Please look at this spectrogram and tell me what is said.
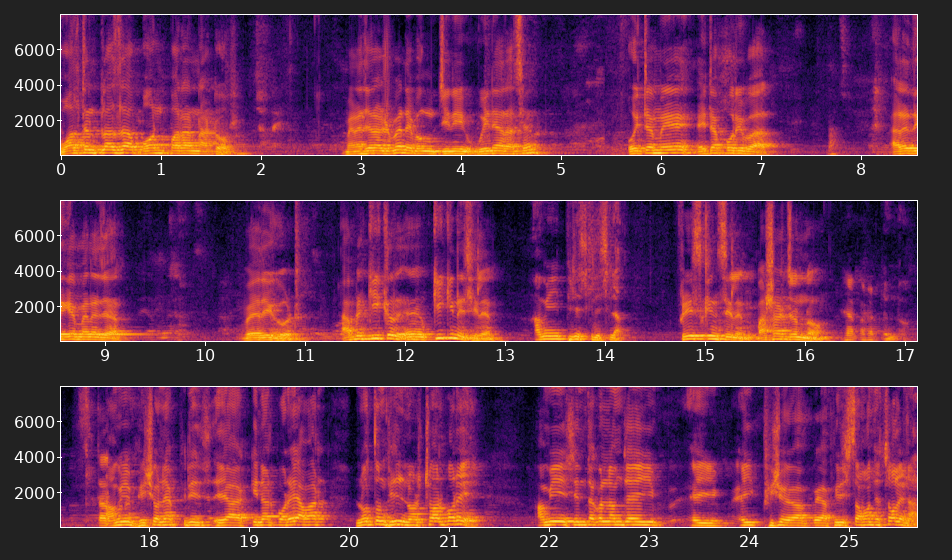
Walton plaza Banpara Natore. Manager আসবেন এবং যিনি উইনার আছেন ওইটা মেয়ে এটা পরিবার। আর এদিকে ম্যানেজার। ভেরি গুড আপনি কি কি কিনেছিলেন? আমি ফ্রিজ কিনেছিলাম। ফ্রিজ কিনছিলেন বাসার জন্য? হ্যাঁ বাসার জন্য। আমি ভীষণ এক ফ্রিজ কেনার পরে আবার নতুন ফ্রিজ নষ্ট হওয়ার পরে আমি চিন্তা করলাম যে এই এই এই ফ্রিজ তো আমাদের চলে না।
